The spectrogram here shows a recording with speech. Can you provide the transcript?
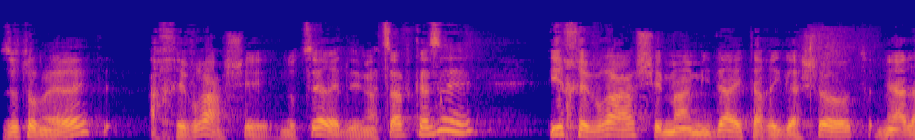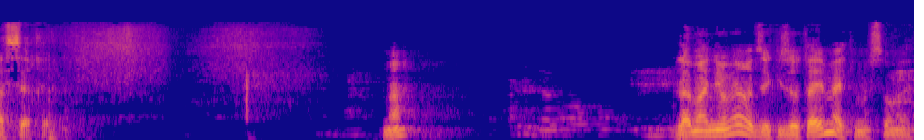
זאת אומרת, החברה שנוצרת במצב כזה, היא חברה שמעמידה את הרגשות מעל השכל. מה? למה אני אומר את זה? כי זאת האמת, מה זאת אומרת?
